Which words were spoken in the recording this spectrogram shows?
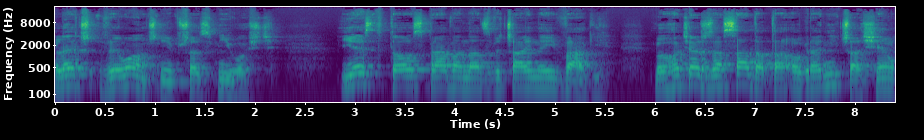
lecz wyłącznie przez miłość. Jest to sprawa nadzwyczajnej wagi, bo chociaż zasada ta ogranicza się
